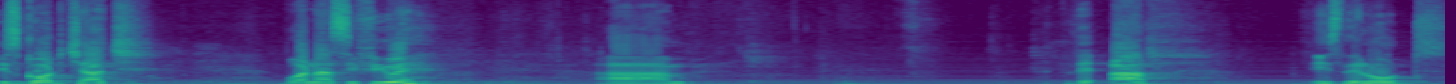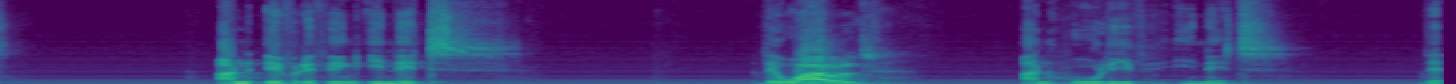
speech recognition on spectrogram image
Praise God Church. Bwana asifiwe. Um, the earth is the Lord's and everything in it. The world and who live in it. The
